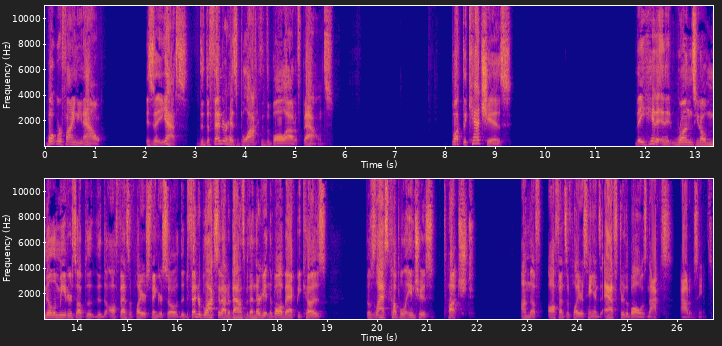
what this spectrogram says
what we're finding out is that yes, the defender has blocked the ball out of bounds. But the catch is they hit it and it runs, you know, millimeters up the, the, offensive player's finger. So the defender blocks it out of bounds, but then they're getting the ball back because those last couple of inches touched on the offensive player's hands after the ball was knocked out of his hands.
